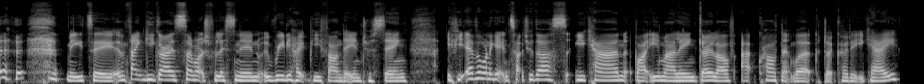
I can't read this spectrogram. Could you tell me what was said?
Me too. And thank you guys so much for listening. We really hope you found it interesting. If you ever want to get in touch with us, you can by emailing golove at crowdnetwork.co.uk.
